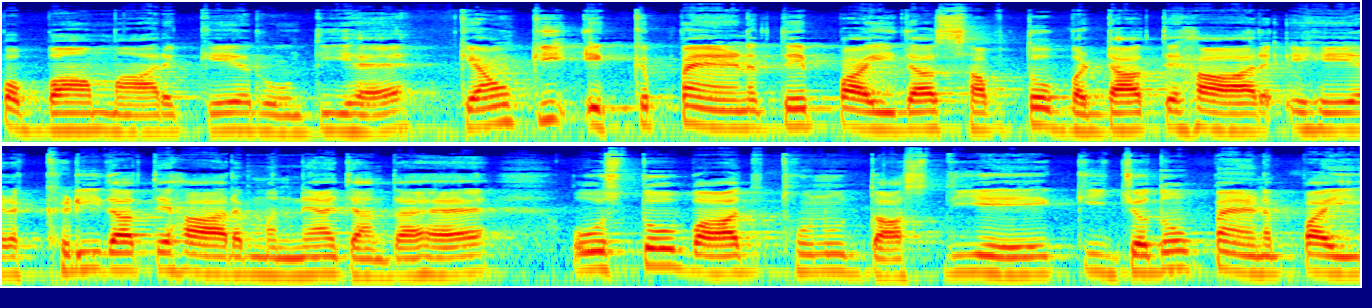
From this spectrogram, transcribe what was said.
ਭੱਬਾ ਮਾਰ ਕੇ ਰੋਂਦੀ ਹੈ, ਕਿਉਂਕਿ ਇੱਕ ਭੈਣ ਤੇ ਭਾਈ ਦਾ ਸਭ ਤੋਂ ਵੱਡਾ ਤਿਹਾਰ ਇਹ ਰੱਖੜੀ ਦਾ ਤਿਹਾਰ ਮੰਨਿਆ ਜਾਂਦਾ ਹੈ। ਉਸ ਤੋਂ ਬਾਅਦ ਤੁਹਾਨੂੰ ਦੱਸ ਦਈਏ ਕਿ ਜਦੋਂ ਭੈਣ ਭਾਈ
